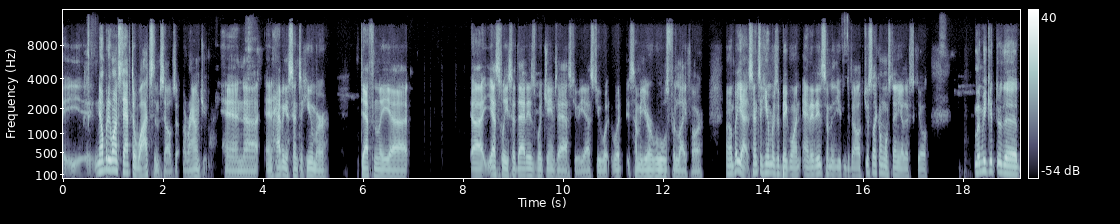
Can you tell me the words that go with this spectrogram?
eh, nobody wants to have to watch themselves around you. And uh and having a sense of humor definitely uh uh yes lisa that is what james asked you. He asked you what what some of your rules for life are. Uh, but yeah sense of humor is a big one and it is something that you can develop just like almost any other skill. Let me get through the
